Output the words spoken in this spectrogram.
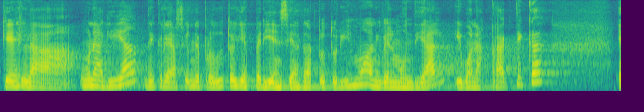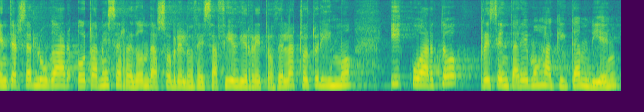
que es una guía de creación de productos y experiencias de artoturismo a nivel mundial y buenas prácticas. En tercer lugar, otra mesa redonda sobre los desafíos y retos del astroturismo. Y cuarto, presentaremos aquí también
